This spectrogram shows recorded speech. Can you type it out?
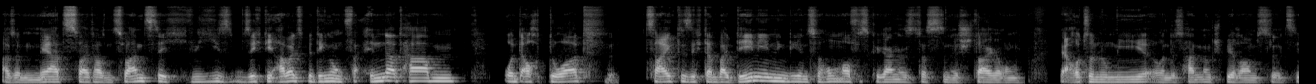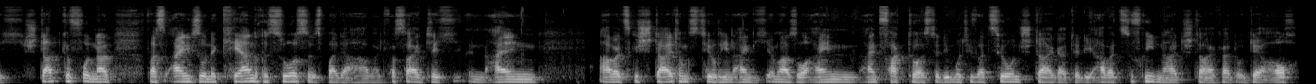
also im März 2020, wie sich die Arbeitsbedingungen verändert haben. Und auch dort zeigte sich dann bei denjenigen, die ins Homeoffice gegangen sind, dass eine Steigerung der Autonomie und des Handlungsspielraums letztlich stattgefunden hat, was eigentlich so eine Kernressource ist bei der Arbeit, was eigentlich in allen Arbeitsgestaltungstheorien eigentlich immer so ein, ein Faktor ist, der die Motivation steigert, der die Arbeitszufriedenheit steigert und der auch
